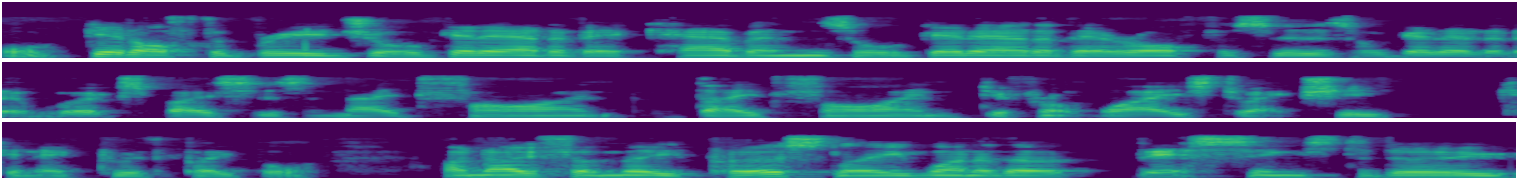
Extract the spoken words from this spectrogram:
or get off the bridge or get out of their cabins or get out of their offices or get out of their workspaces and they'd find they'd find different ways to actually connect with people. I know for me personally, one of the best things to do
